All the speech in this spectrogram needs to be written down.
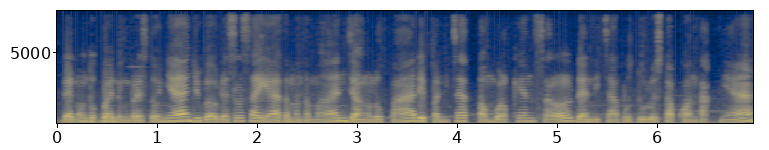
Dan untuk bandeng prestonya juga udah selesai ya teman-teman. Jangan lupa dipencet tombol cancel dan dicabut dulu stop kontaknya.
